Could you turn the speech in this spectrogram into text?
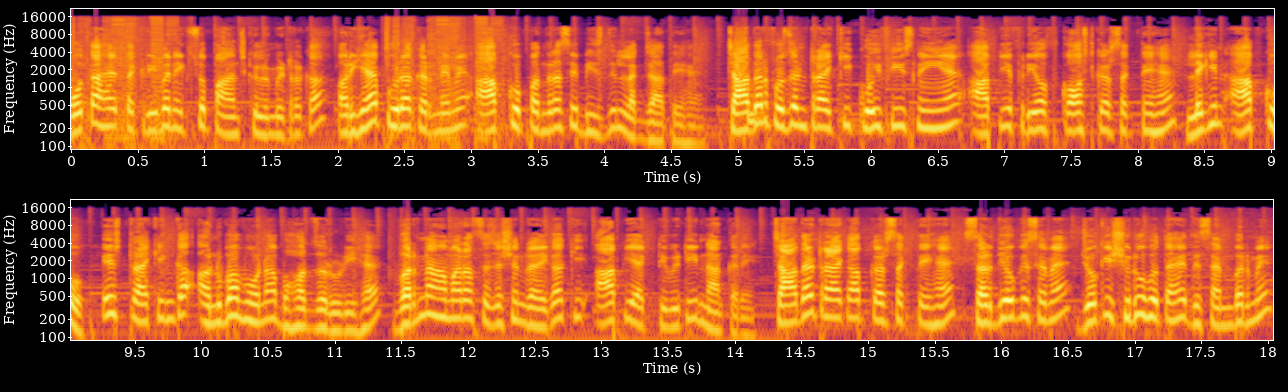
होता है तकरीबन 105 किलोमीटर का, और यह पूरा करने में आपको 15 से 20 दिन लग जाते हैं। चादर फ्रोजन ट्रैक की कोई फ़ीस नहीं है, आप ये फ्री ऑफ़ कॉस्ट कर सकते हैं, लेकिन आपको इस ट्रैकिंग का अनुभव होना बहुत ज़रूरी है, वरना हमारा सजेशन रहेगा की आप ये एक्टिविटी ना करें। चादर ट्रैक आप कर सकते हैं सर्दियों के समय, जो की शुरू होता है दिसंबर में,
